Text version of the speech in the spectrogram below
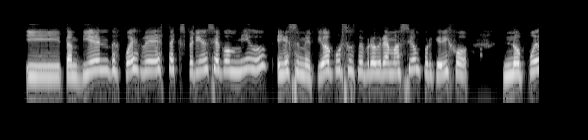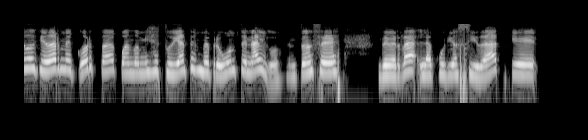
y también después de esta experiencia conmigo, ella se metió a cursos de programación porque dijo, no puedo quedarme corta cuando mis estudiantes me pregunten algo. Entonces, de verdad, la curiosidad que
